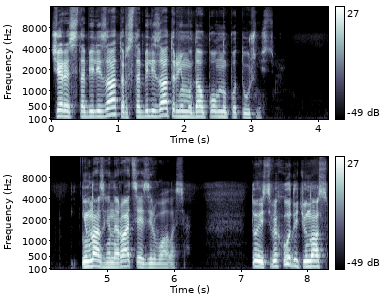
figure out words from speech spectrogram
через стабілізатор, стабілізатор йому дав повну потужність. І в нас генерація зірвалася. Тобто, виходить, у нас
